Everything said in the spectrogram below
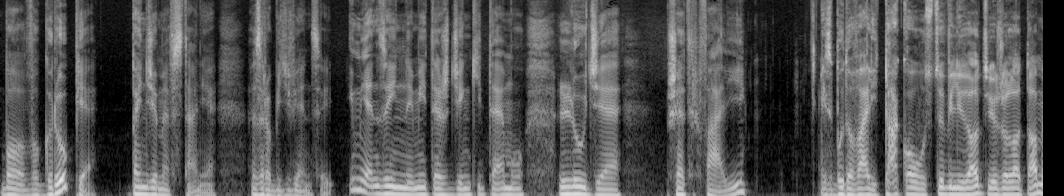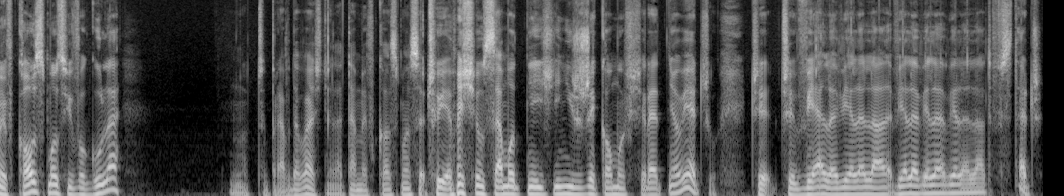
Bo w grupie będziemy w stanie zrobić więcej. I między innymi też dzięki temu ludzie przetrwali i zbudowali taką cywilizację, że latamy w kosmos i w ogóle. No, co prawda, właśnie, latamy w kosmos, czujemy się samotniejsi niż rzekomo w średniowieczu, czy, czy wiele, wiele, wiele, wiele, wiele lat wstecz.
